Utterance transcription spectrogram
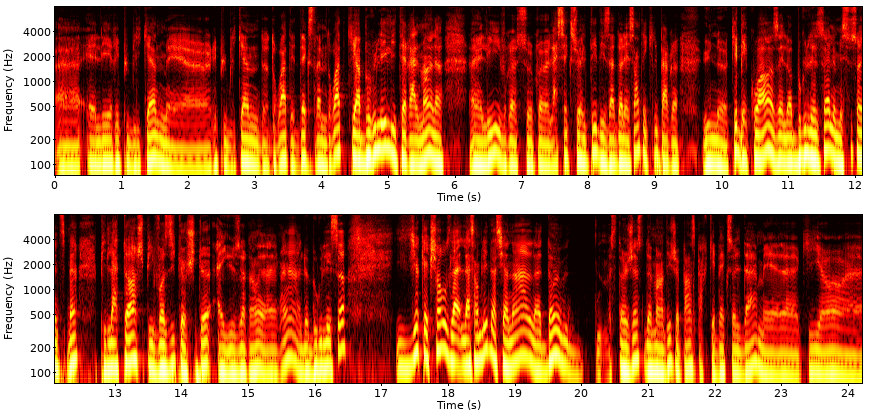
elle est républicaine, mais républicaine de droite et d'extrême droite, qui a brûlé littéralement là, un livre sur la sexualité des adolescentes écrit par une Québécoise. Elle a brûlé ça, le monsieur Saint-Tiban, puis la torche, puis vas-y que je te aïeuse Elle a brûlé ça. Il y a quelque chose, l'Assemblée nationale, d'un c'est un geste demandé, je pense, par Québec solidaire, mais euh, qui a euh,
